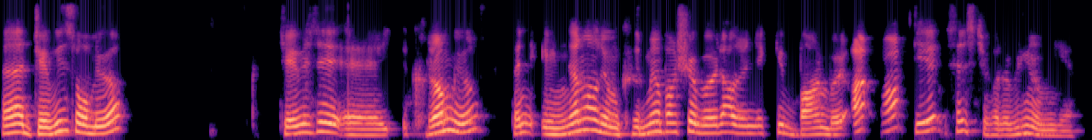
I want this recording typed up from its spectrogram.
Ha, ceviz oluyor. Cevizi e, kıramıyor. Ben elimden alıyorum. Kırmaya başlıyor böyle az önceki gibi bağırın böyle ah ah diye ses çıkarıyor. Bilmiyorum niye.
